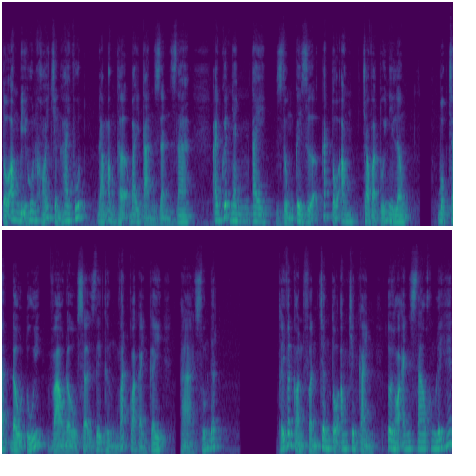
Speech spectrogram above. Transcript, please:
Tổ ong bị hun khói chừng 2 phút, đám ong thợ bay tản dần ra. Anh Quyết nhanh tay dùng cây dựa cắt tổ ong cho vào túi ni lông, buộc chặt đầu túi vào đầu sợi dây thừng vắt qua cành cây, thả xuống đất. Thấy vẫn còn phần chân tổ ong trên cành, tôi hỏi anh sao không lấy hết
